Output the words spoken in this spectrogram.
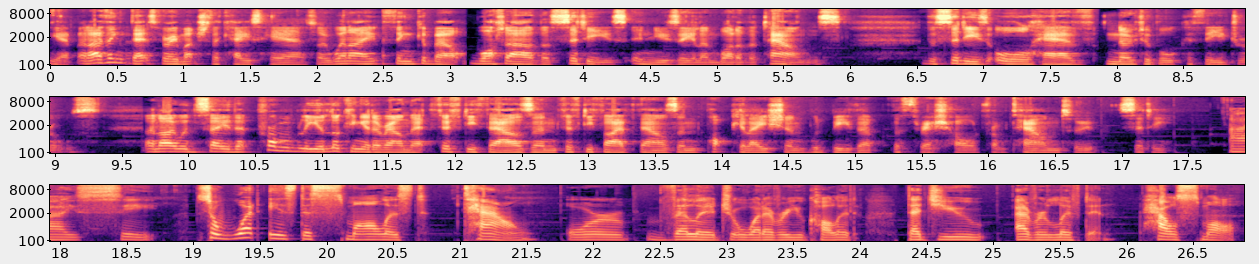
Yeah, and I think that's very much the case here. So when I think about what are the cities in New Zealand, what are the towns, the cities all have notable cathedrals. And I would say that probably you're looking at around that 50,000, 55,000 population would be the, the threshold from town to city. I see. So, what is the smallest town or village or whatever you call it that you ever lived in? How small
